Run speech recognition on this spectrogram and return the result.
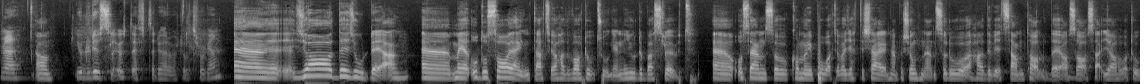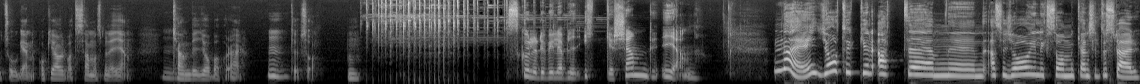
Nej. ja. Gjorde du slut efter du hade varit otrogen? Eh, ja, det gjorde jag. Eh, men, jag- och då sa jag inte att jag hade varit otrogen, jag gjorde bara slut. Eh, och sen så kom jag ju på att jag var jättekär i den här personen. Så då hade vi ett samtal där jag sa så här, jag har varit otrogen och jag vill vara tillsammans med dig igen. Kan vi jobba på det här? Typ så. Skulle du vilja bli icke-känd igen? Nej, jag tycker att ehm, alltså jag är liksom kanske lite sådär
